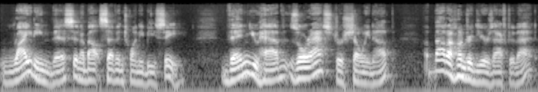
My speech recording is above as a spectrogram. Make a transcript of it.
writing this in about 720 BC. Then you have Zoroaster showing up about a hundred years after that.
